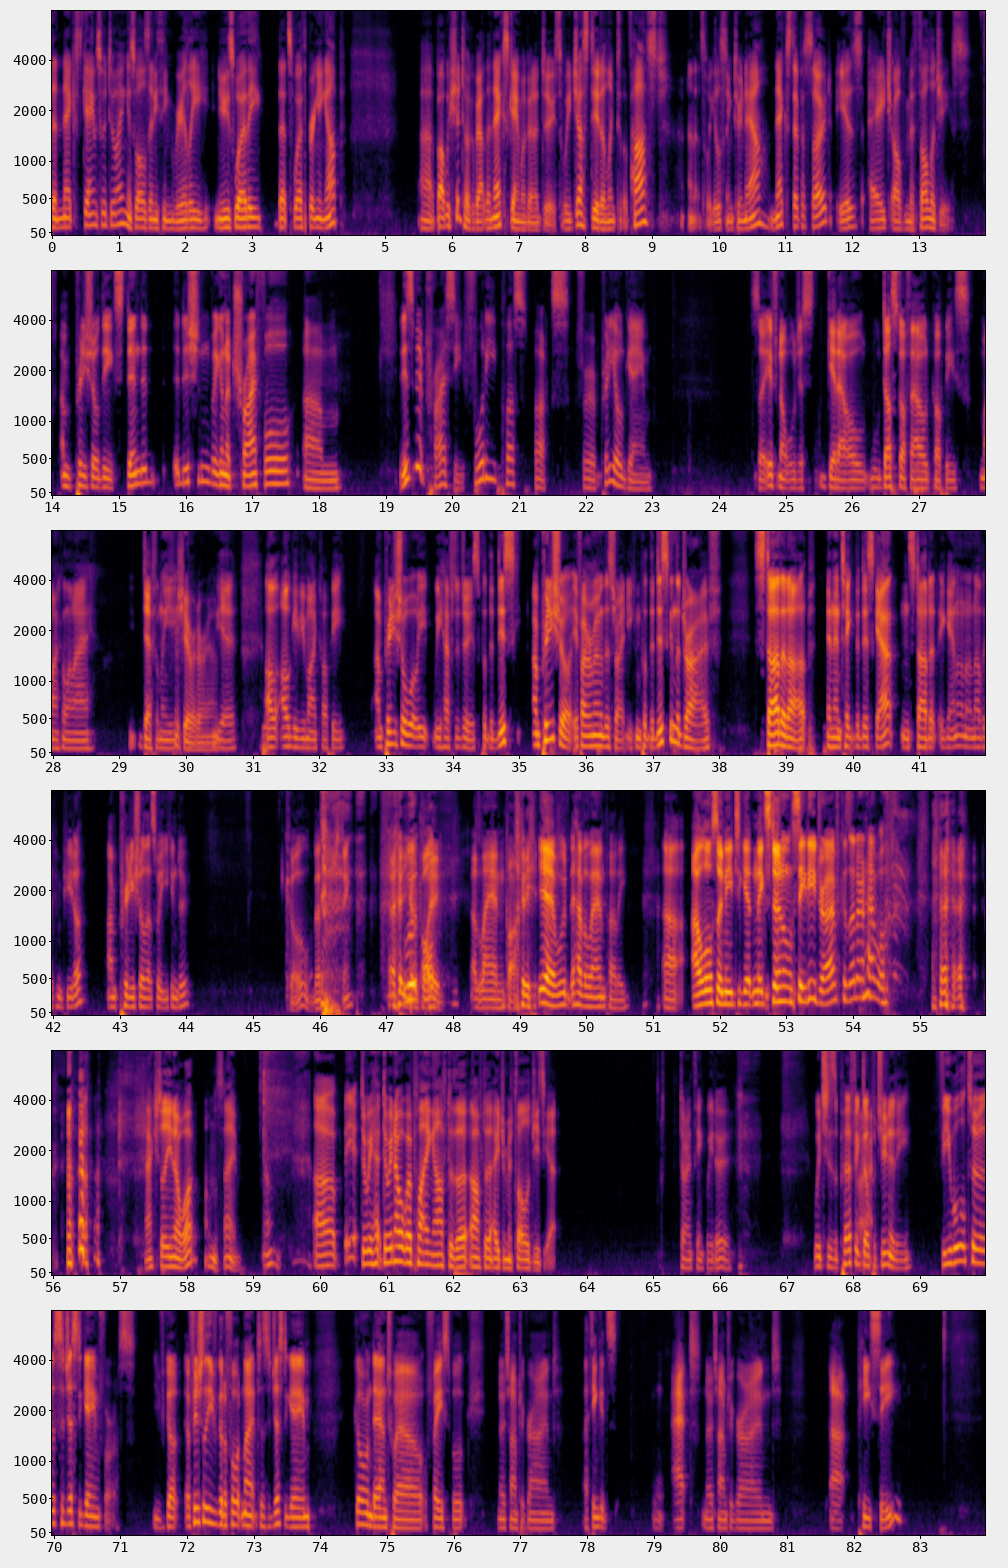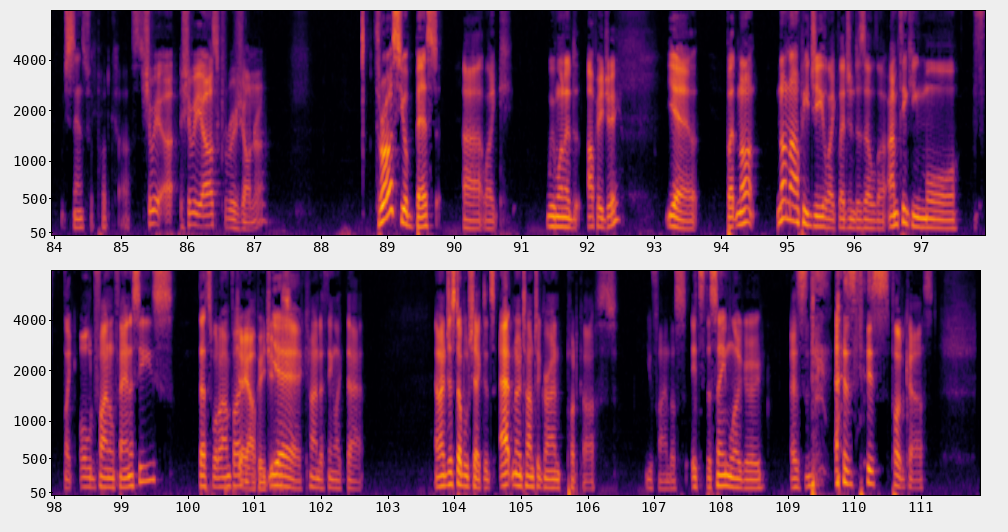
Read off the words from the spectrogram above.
the next games we're doing, as well as anything really newsworthy that's worth bringing up. Uh, but we should talk about the next game we're going to do. So we just did A Link to the Past, and that's what you're listening to now. Next episode is Age of Mythologies. I'm pretty sure the extended edition we're gonna try for. Um, it is a bit pricey, forty plus bucks for a pretty old game. So if not, we'll just get our old, we'll dust off our old copies. Michael and I definitely, Share it around. yeah. I'll I'll give you my copy. I'm pretty sure what we, we have to do is put the disc. I'm pretty sure if I remember this right, you can put the disc in the drive, start it up, and then take the disc out and start it again on another computer. I'm pretty sure that's what you can do. Cool. That's interesting. You're gonna play a LAN party. Yeah, we'll have a LAN party. Uh, I'll also need to get an external CD drive because I don't have one. Actually, you know what? I'm the same. Uh, but yeah, Do we ha- do we know what we're playing after the after Age of Mythologies yet? don't think we do. Which is a perfect All right. opportunity for you all to suggest a game for us. You've got officially you've got a fortnight to suggest a game. Go on down to our Facebook, No Time to Grind. I think it's at No Time to Grind uh, PC, which stands for podcast. Should we uh, should we ask for a genre? Throw us your best. Uh, like we wanted RPG. Yeah, but not not an RPG like Legend of Zelda. I'm thinking more f- like old Final Fantasies. That's what I'm vibing. JRPGs. Yeah, kind of thing like that. And I just double checked. It's at No Time to Grind podcast. You'll find us. It's the same logo as as this podcast.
